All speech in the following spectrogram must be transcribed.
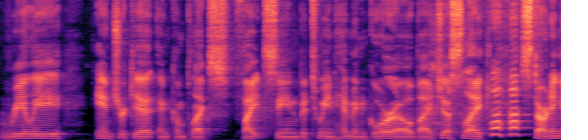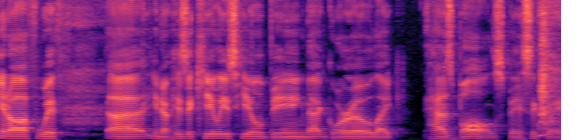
really intricate and complex fight scene between him and Goro by just like starting it off with uh, you know his Achilles heel being that Goro like has balls basically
